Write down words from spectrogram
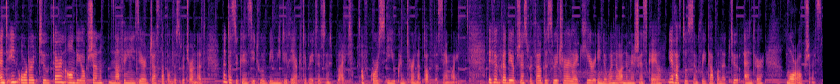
And in order to turn on the option nothing easier just tap on the switcher on it. And as you can see it will be immediately activated and applied. Of course you can turn it off the same way. If you've got the options without the switcher, like here in the window animation scale, you have to simply tap on it to enter more options.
